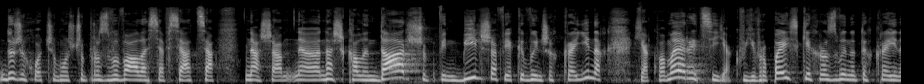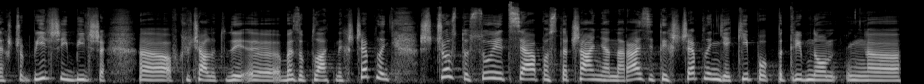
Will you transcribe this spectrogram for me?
дуже хочемо, щоб розвивалася вся ця наша наш календар, щоб він більшав, як і в інших країнах, як в Америці, як в європейських розвинутих країнах, щоб більше і більше включали туди безоплатних щеплень. Що стосується постачання наразі тих щеплень, які по- потрібно е,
